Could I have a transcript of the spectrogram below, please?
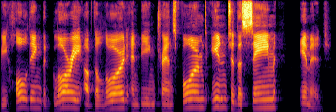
beholding the glory of the Lord and being transformed into the same image.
